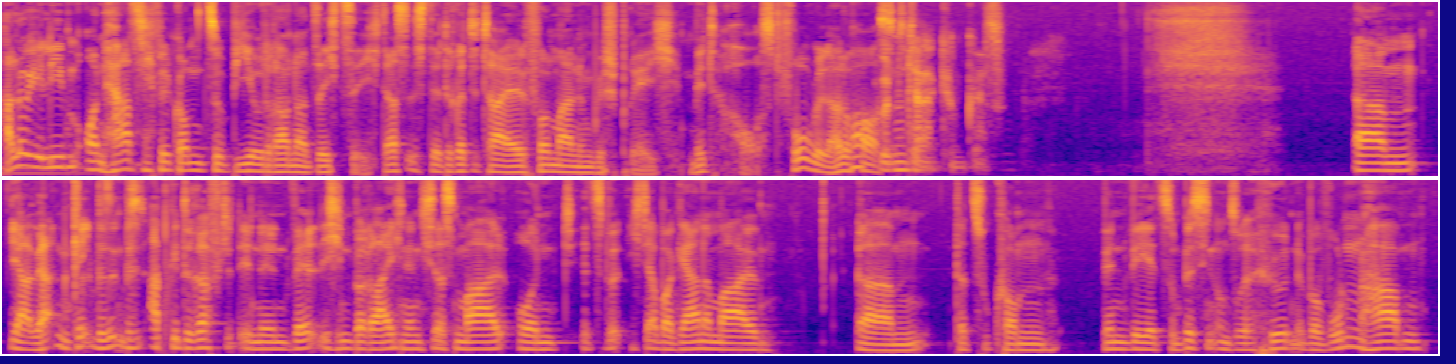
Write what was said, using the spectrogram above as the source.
Hallo ihr Lieben und herzlich willkommen zu Bio 360. Das ist der dritte Teil von meinem Gespräch mit Horst Vogel. Hallo Horst. Guten Tag, Lukas. Ähm, ja, wir, hatten, wir sind ein bisschen abgedriftet in den weltlichen Bereich, nenne ich das mal. Und jetzt würde ich aber gerne mal ähm, dazu kommen, wenn wir jetzt so ein bisschen unsere Hürden überwunden haben,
